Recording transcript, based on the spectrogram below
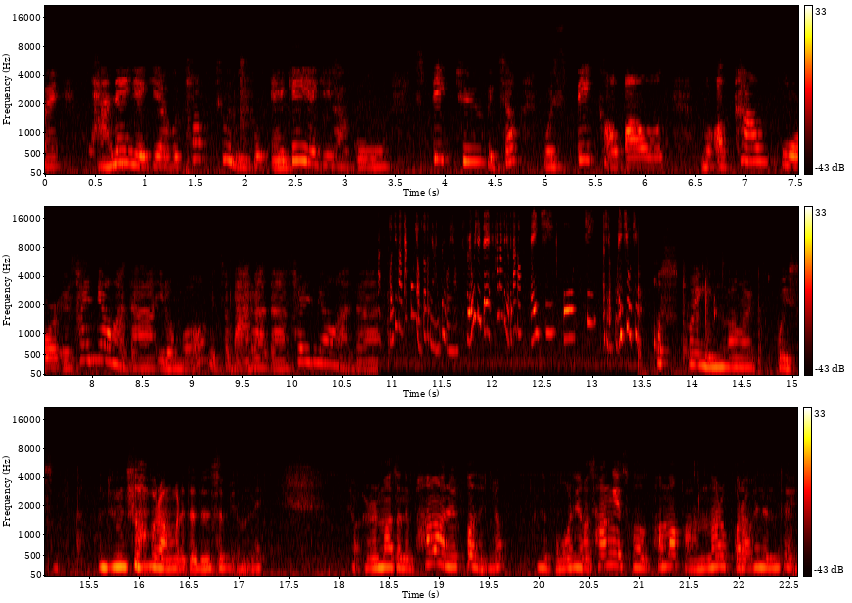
뭐에 관해 얘기하고 talk to 누구에게 얘기하고 speak to 그쵸? 뭐 speak about 뭐 account for 설명하다 이런 거 그쵸? 말하다 설명하다 커스 토익 인강을 듣고 있습니다. 눈썹을 안 그래도 눈썹이었네. 얼마 전에 파마를 했거든요. 근데 머리가 상해서 파마가 안 나올 거라고 했는데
